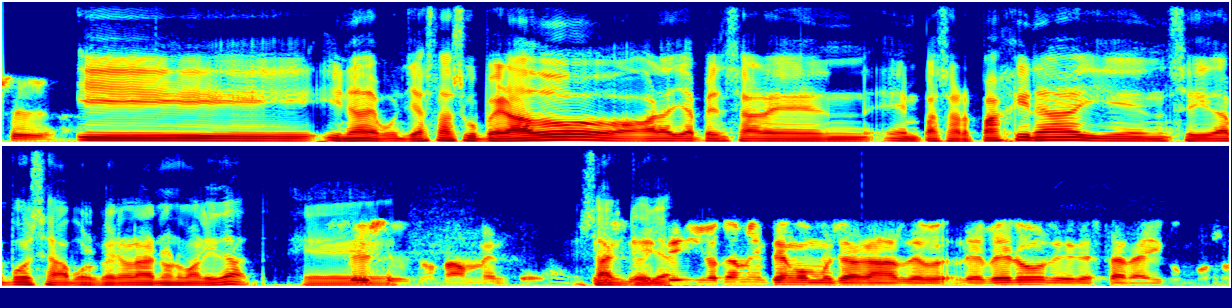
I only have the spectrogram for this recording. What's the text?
Sí. Y, y, nada, ya está superado, ahora ya pensar en, en, pasar página y enseguida pues a volver a la normalidad. Eh, sí, sí, totalmente. Exacto. Sí, sí, yo también tengo muchas ganas de, de, veros y de estar ahí con vosotros.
